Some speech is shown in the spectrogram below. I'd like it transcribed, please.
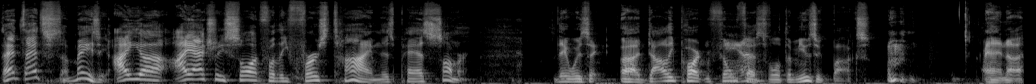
that's that's amazing. I uh, I actually saw it for the first time this past summer. There was a uh, Dolly Parton Film? Festival at the Music Box, and uh,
